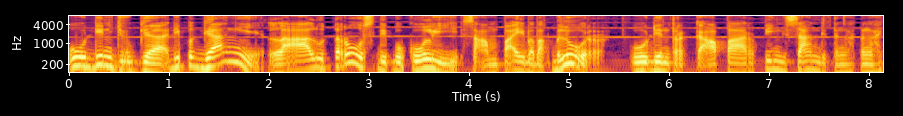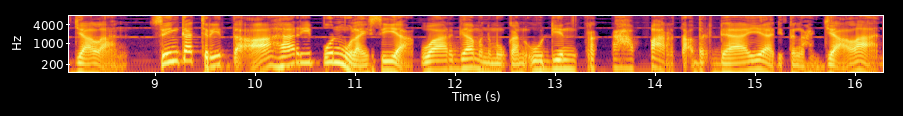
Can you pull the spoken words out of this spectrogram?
Udin juga dipegangi, lalu terus dipukuli sampai babak belur. Udin terkapar pingsan di tengah-tengah jalan. Singkat cerita, hari pun mulai siang. Warga menemukan Udin terkapar tak berdaya di tengah jalan.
